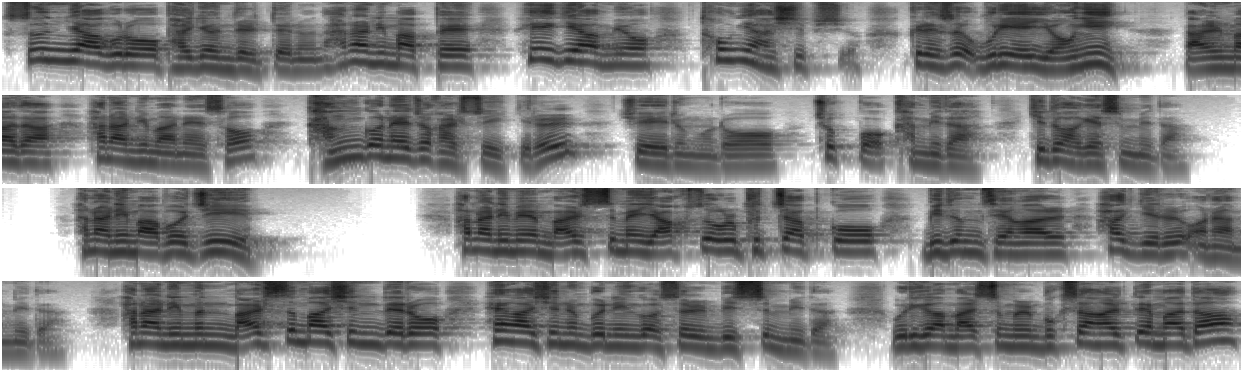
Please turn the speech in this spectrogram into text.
쓴 약으로 발견될 때는 하나님 앞에 회개하며 통회하십시오. 그래서 우리의 영이 날마다 하나님 안에서 강건해져 갈 수 있기를 주의 이름으로 축복합니다. 기도하겠습니다. 하나님 아버지, 하나님의 말씀의 약속을 붙잡고 믿음 생활 하기를 원합니다. 하나님은 말씀하신 대로 행하시는 분인 것을 믿습니다. 우리가 말씀을 묵상할 때마다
